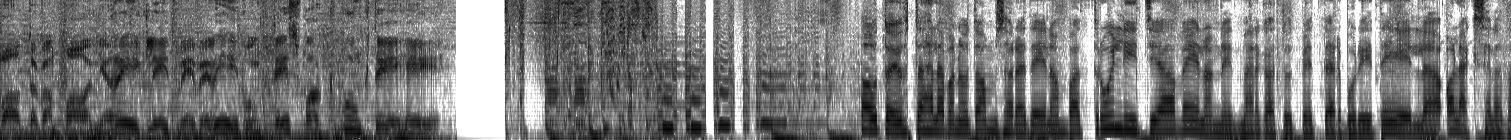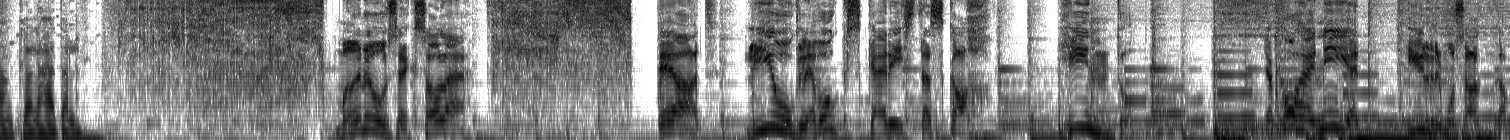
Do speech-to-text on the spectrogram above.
vaata kampaania reegleid www.espak.ee autojuht tähelepanu Tammsaare teel on patrullid ja veel on neid märgatud Peterburi teel Alexela tankla lähedal. mõnus, eks ole? Tead, liuglev uks käristas kah hindu ja kohe nii, et hirmus hakkab.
